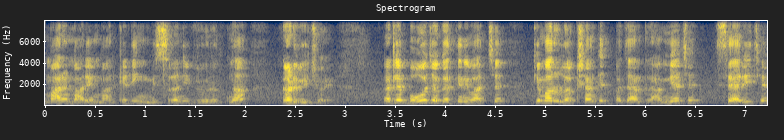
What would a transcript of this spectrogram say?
મારે મારી માર્કેટિંગ મિશ્રની વ્યૂહરચના ઘડવી જોઈએ. એટલે બહુ જ અગત્યની વાત છે કે મારું લક્ષ્યાંકિત બજાર ગ્રામ્ય છે, શહેરી છે,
